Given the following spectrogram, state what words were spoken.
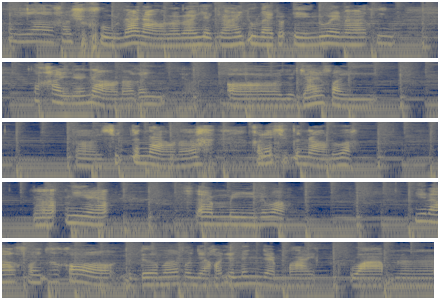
พรุ่งนี้ก็เข้าสู่หน้าหนาวแล้วนะ อยากจะให้ดูแลตัวเองด้วยนะคือถ้าใครเนี่ยหนาวนะก็เอ่ออยากจะให้ใส่เออชุดกันหนาวนะเขาเรียกชุดกันหนาวหรือเปล่านะฮะนี่ไงฮะ แซมมีหรือเปล่านี่นะเขาเขาก็เหมือนเดิมนะส่วนใหญ่เขาจะเล่นแต่ไมค์วามนะฮะ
